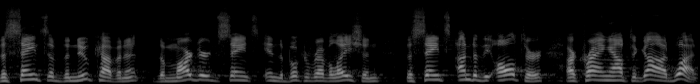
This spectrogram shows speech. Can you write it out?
The saints of the new covenant, the martyred saints in the book of Revelation, the saints under the altar are crying out to God, what?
